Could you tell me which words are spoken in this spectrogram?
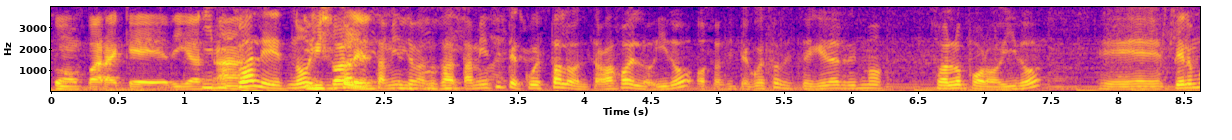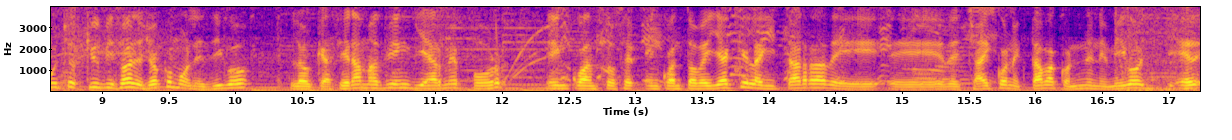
como para que digas, Y ah, visuales, ¿no? y visuales, visuales, también sí, se sí, O sea, también si te cuesta lo del trabajo del oído, o sea, si te cuesta seguir el ritmo solo por oído, eh, tiene muchos cues visuales. Yo, como les digo, lo que hacía era más bien guiarme por. En cuanto se- en cuanto veía que la guitarra de, eh, de Chai conectaba con un enemigo, e-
